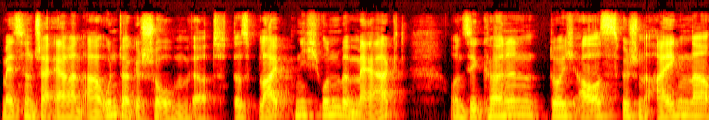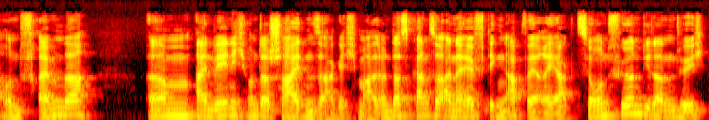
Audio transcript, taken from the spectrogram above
Messenger-RNA untergeschoben wird. Das bleibt nicht unbemerkt und sie können durchaus zwischen eigener und fremder ähm, ein wenig unterscheiden, sage ich mal. Und das kann zu einer heftigen Abwehrreaktion führen, die dann natürlich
